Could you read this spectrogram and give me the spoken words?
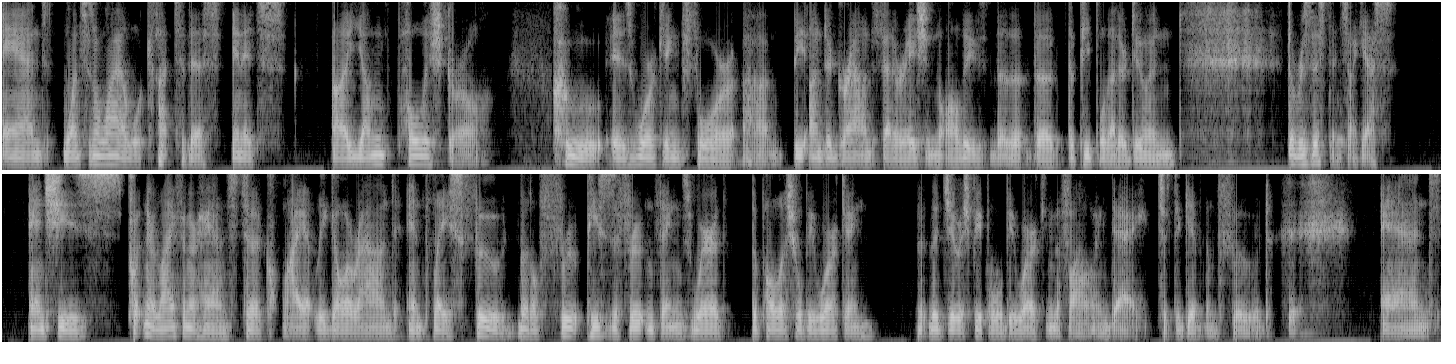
And once in a while, we'll cut to this, and it's a young Polish girl who is working for um, the Underground Federation, all these the, the the people that are doing the resistance, I guess. And she's putting her life in her hands to quietly go around and place food, little fruit, pieces of fruit and things where the Polish will be working, the Jewish people will be working the following day, just to give them food. And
